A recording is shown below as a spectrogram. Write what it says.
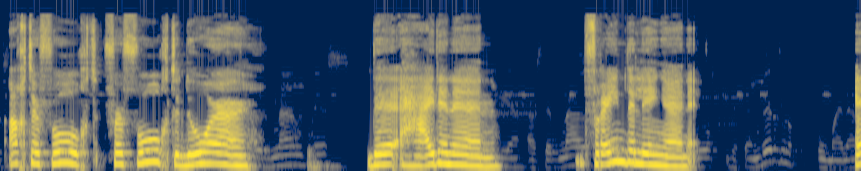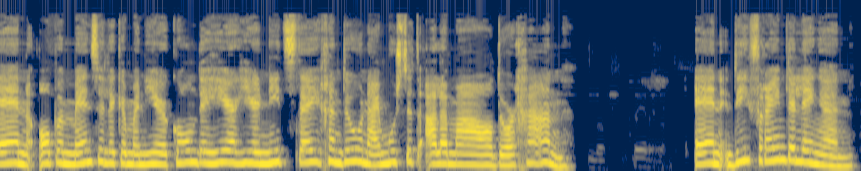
achtervolgd, vervolgd door de heidenen, vreemdelingen. En op een menselijke manier kon de Heer hier niets tegen doen. Hij moest het allemaal doorgaan. En die vreemdelingen,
